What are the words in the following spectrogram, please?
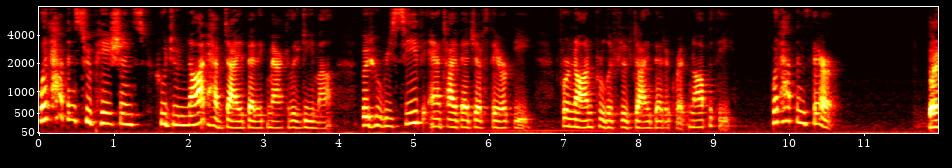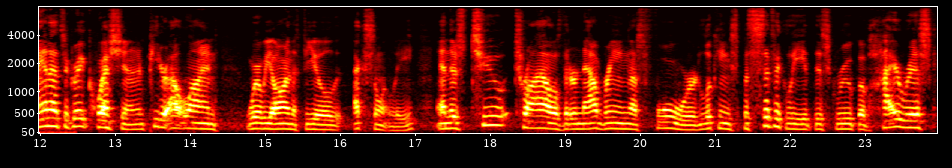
what happens to patients who do not have diabetic macular edema but who receive anti VEGF therapy for non proliferative diabetic retinopathy? What happens there? Diana, it's a great question, and Peter outlined where we are in the field excellently. And there's two trials that are now bringing us forward, looking specifically at this group of high risk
